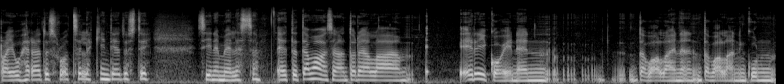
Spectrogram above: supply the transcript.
raju herätys Ruotsillekin tietysti siinä mielessä. Että tämä on sellainen todella erikoinen tavallaan, tavallaan niin kuin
